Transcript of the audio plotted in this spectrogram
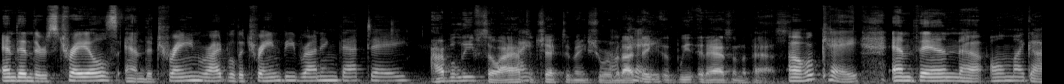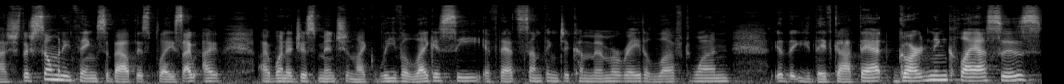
And then there's trails and the train ride. Will the train be running that day? I believe so. I have I, to check to make sure, but okay. I think it, we, it, has in the past. Oh, okay. And then, uh, oh my gosh, there's so many things about this place. I, I, I want to just mention, like, leave a legacy if that's something to commemorate a loved one. They've got that. Gardening classes.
